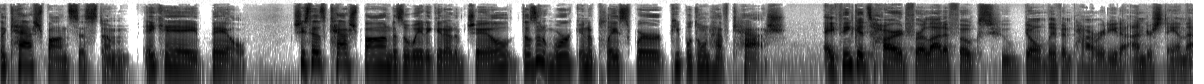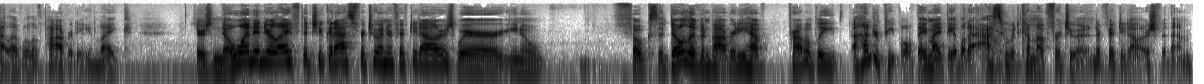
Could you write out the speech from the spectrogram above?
the cash bond system, aka bail. She says cash bond as a way to get out of jail doesn't work in a place where people don't have cash. I think it's hard for a lot of folks who don't live in poverty to understand that level of poverty. Like, there's no one in your life that you could ask for $250, where, you know, folks that don't live in poverty have probably 100 people they might be able to ask who would come up for $250 for them.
